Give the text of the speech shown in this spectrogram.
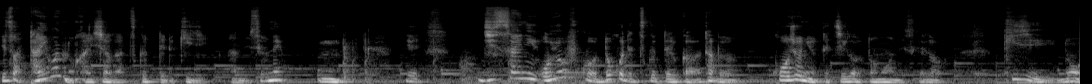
実は台湾の会社が作ってる生地なんですよね。うん。で、実際にお洋服をどこで作ってるかは多分工場によって違うと思うんですけど、生地の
